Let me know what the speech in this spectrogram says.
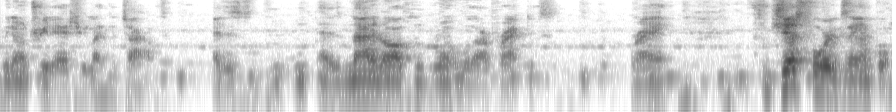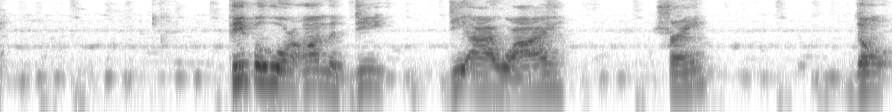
We don't treat Eshu like a child. That is, that is not at all congruent with our practice, right? Just for example, people who are on the D, DIY train, don't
